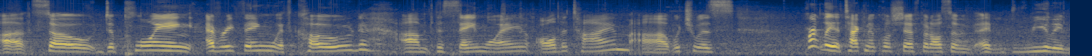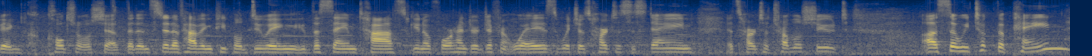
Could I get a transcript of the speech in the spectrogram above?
Uh, so deploying everything with code um, the same way all the time, uh, which was partly a technical shift, but also a really big cultural shift, that instead of having people doing the same task, you know, 400 different ways, which is hard to sustain, it's hard to troubleshoot, uh, so we took the pain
